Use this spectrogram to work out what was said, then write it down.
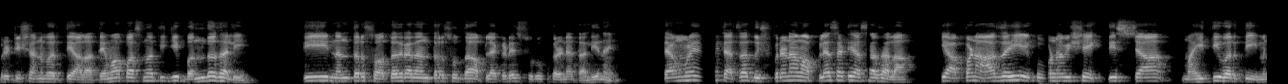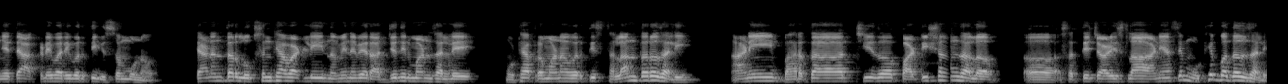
ब्रिटिशांवरती आला. तेव्हापासून ती जी बंद झाली ती नंतर स्वातंत्र्यानंतर सुद्धा आपल्याकडे सुरू करण्यात आली नाही. त्यामुळे त्याचा दुष्परिणाम आपल्यासाठी असा झाला की आपण आजही एकोणावीसशे एकतीसच्या माहितीवरती म्हणजे त्या आकडेवारीवरती विसंबून आहोत. त्यानंतर लोकसंख्या वाढली नवे नवे राज्य निर्माण झाले मोठ्या प्रमाणावरती स्थलांतर झाली आणि भारताची जर पार्टिशन झालं सत्तेचाळीसला आणि असे मोठे बदल झाले.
